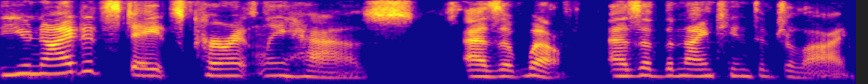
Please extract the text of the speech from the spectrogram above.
The United States currently has, as of well, as of the 19th of July,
